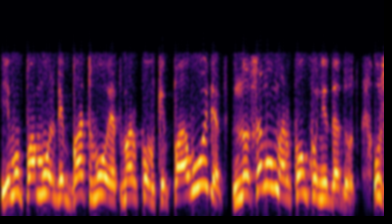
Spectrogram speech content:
ему по морде ботвой от морковки поводят, но саму морковку не дадут. Уж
